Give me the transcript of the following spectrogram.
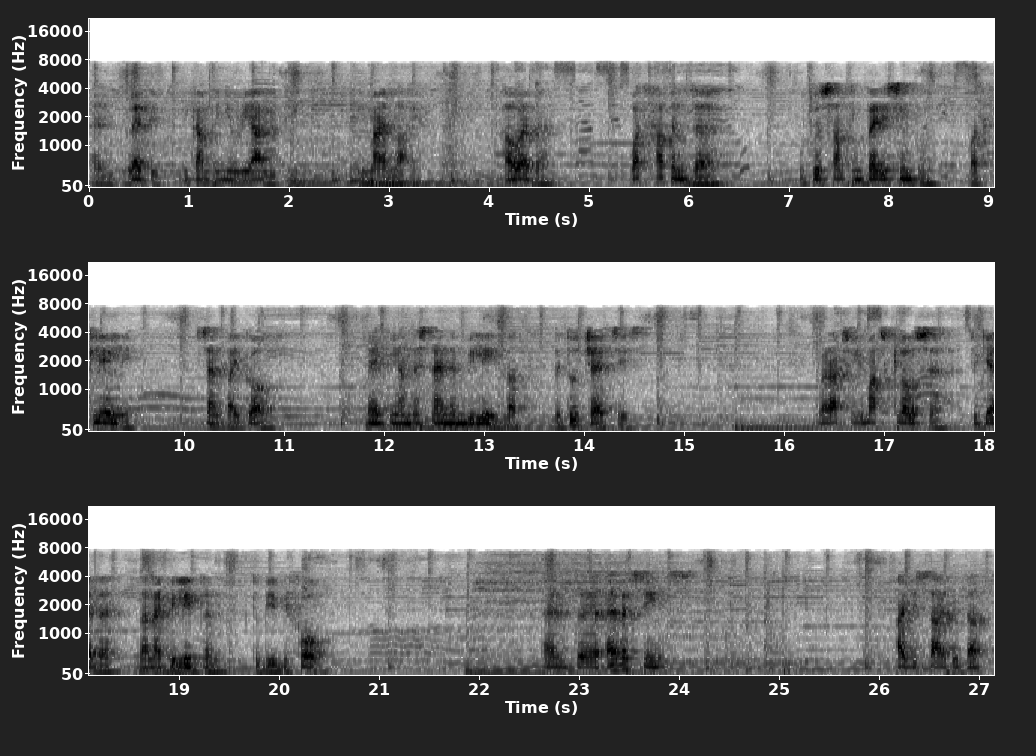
and let it become the new reality in my life. However, what happened there, which was something very simple but clearly sent by God, made me understand and believe that the two churches were actually much closer together than I believed them to be before. And uh, ever since, I decided that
